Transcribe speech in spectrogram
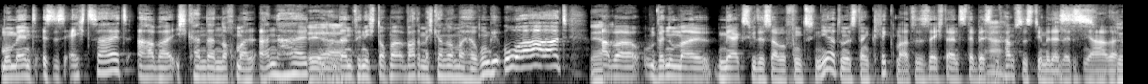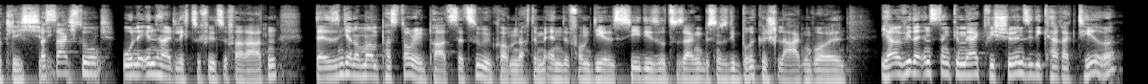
Moment, es ist Echtzeit, aber ich kann dann nochmal anhalten Ja. und dann bin ich noch mal, warte mal, ich kann noch mal herumgehen. What? Ja. Aber und wenn du mal merkst, wie das aber funktioniert und es dann Klick macht, das ist echt eines der besten Ja. Kampfsysteme der Das letzten Jahre. wirklich Was sagst du, gut. ohne inhaltlich zu viel zu verraten? Da sind ja noch mal ein paar Story-Parts dazugekommen nach dem Ende vom DLC, die sozusagen ein bisschen so die Brücke schlagen wollen. Ich habe wieder instant gemerkt, wie schön sie die Charaktere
